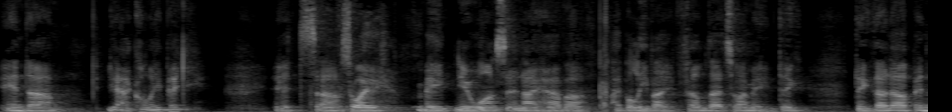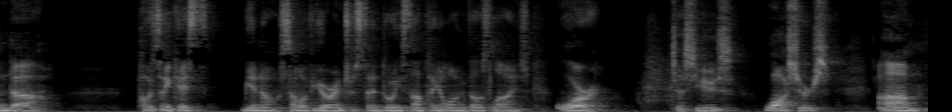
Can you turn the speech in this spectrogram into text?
And um, yeah, call me picky. It's, uh, so I made new ones and I have a, I believe I filmed that, so I may dig, dig that up and uh, post in case, you know, some of you are interested in doing something along those lines or just use washers. Um,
